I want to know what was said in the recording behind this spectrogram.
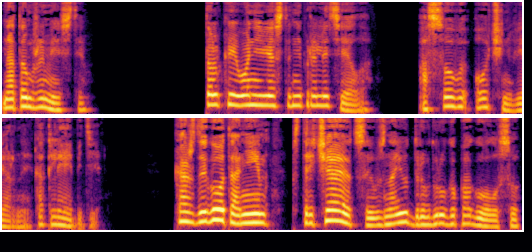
на том же месте. Только его невеста не прилетела, а совы очень верные, как лебеди. Каждый год они встречаются и узнают друг друга по голосу.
